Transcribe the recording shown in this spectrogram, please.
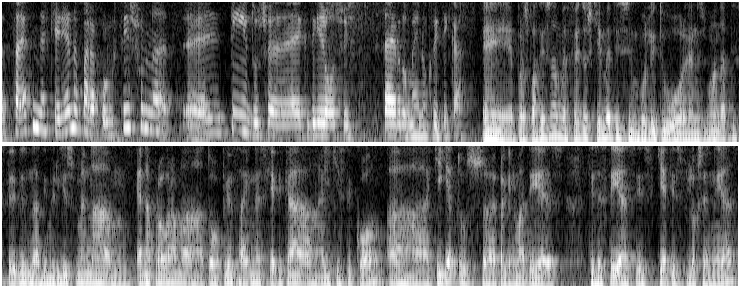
Ε, θα έχουν ευκαιρία να παρακολουθήσουν ε, τι είδους ε, εκδηλώσεις στα 7 ενοκριτικά. Ε, προσπαθήσαμε φέτος και με τη συμβολή του Οργανισμού Ανάπτυξης Κρήτης να δημιουργήσουμε ένα, ένα πρόγραμμα το οποίο θα είναι σχετικά ελκυστικό α, και για τους επαγγελματίες της εστίασης και της φιλοξενίας,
